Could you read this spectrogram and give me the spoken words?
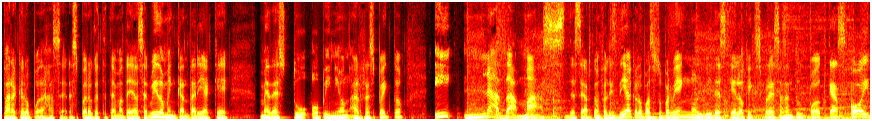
para que lo puedas hacer. Espero que este tema te haya servido. Me encantaría que me des tu opinión al respecto. Y nada más, desearte un feliz día, que lo pases súper bien. No olvides que lo que expresas en tu podcast hoy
